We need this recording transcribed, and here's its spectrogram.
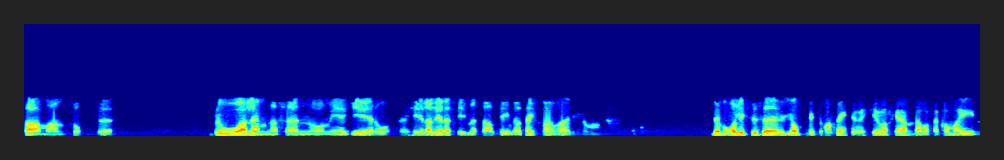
Saman, Sotte, Broa lämnade sen och med Ger och hela ledarteamet och allting. Då tänkte man var liksom... Det var lite så här jobbigt och man tänkte mycket, vad ska hända, vad ska komma in?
